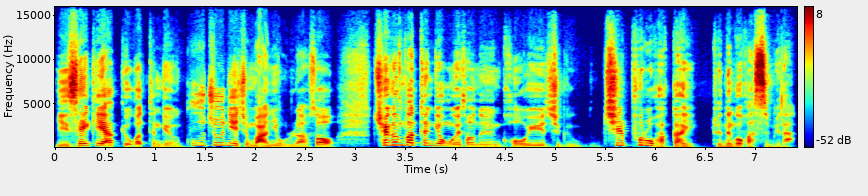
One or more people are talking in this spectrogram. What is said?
이 세 개 학교 같은 경우 꾸준히 지금 많이 올라서 최근 같은 경우에서는 거의 지금 7% 가까이 되는 것 같습니다.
